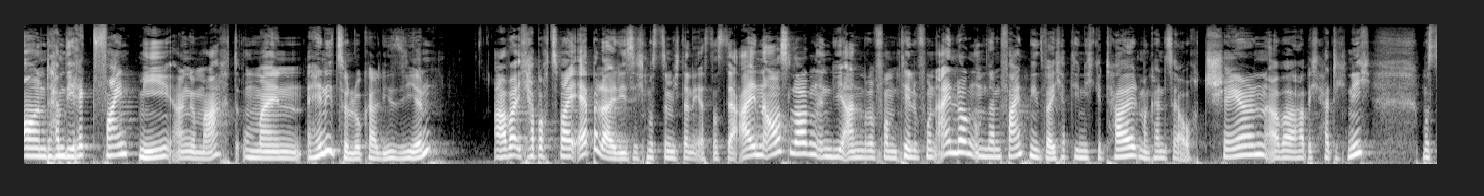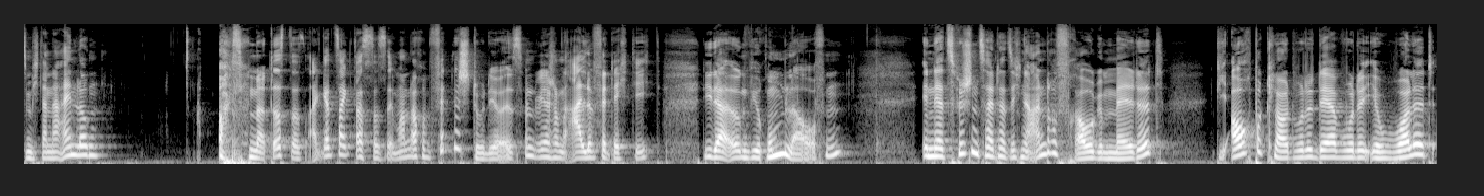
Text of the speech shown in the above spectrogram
Und haben direkt Find Me angemacht, um mein Handy zu lokalisieren. Aber ich habe auch zwei Apple-IDs. Ich musste mich dann erst aus der einen ausloggen, in die andere vom Telefon einloggen, um dann Find Me, weil ich habe die nicht geteilt. Man kann es ja auch sharen, aber hab ich, hatte ich nicht. Musste mich dann da einloggen. Und dann hat das das angezeigt, dass das immer noch im Fitnessstudio ist und wir schon alle verdächtigt, die da irgendwie rumlaufen. In der Zwischenzeit hat sich eine andere Frau gemeldet, die auch beklaut wurde. Der wurde ihr Wallet,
